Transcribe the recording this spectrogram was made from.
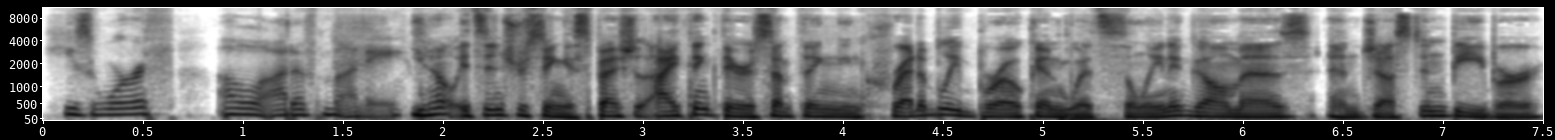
he's worth a lot of money. You know, it's interesting, especially. I think there is something incredibly broken with Selena Gomez and Justin Bieber,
